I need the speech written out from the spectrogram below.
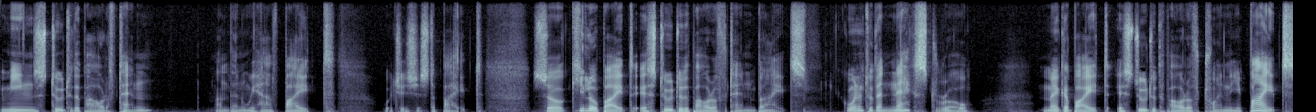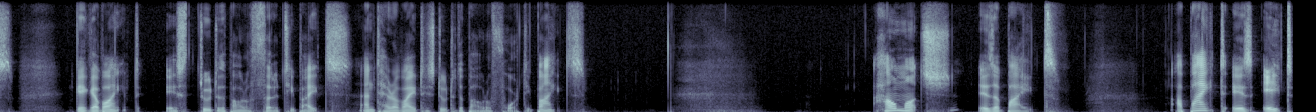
means 2 to the power of 10, and then we have byte, which is just a byte. So kilobyte is 2 to the power of 10 bytes. Going into the next row, megabyte is 2 to the power of 20 bytes. Gigabyte is 2 to the power of 30 bytes, and terabyte is 2 to the power of 40 bytes how much is a byte? A byte is eight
